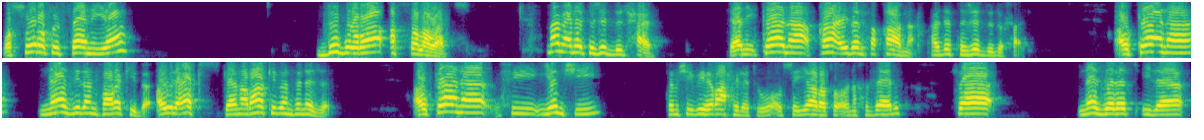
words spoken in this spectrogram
والصورة الثانية دبر الصلوات. ما معنى تجدد حال؟ يعني كان قاعدا فقام هذا تجدد حال. أو كان نازلا فركب أو العكس كان راكبا فنزل. أو كان في يمشي تمشي به راحلته أو سيارته أو نحو ذلك فنزلت إلى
